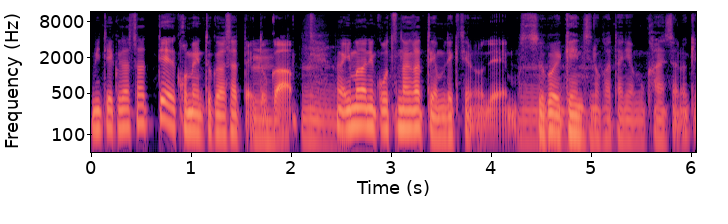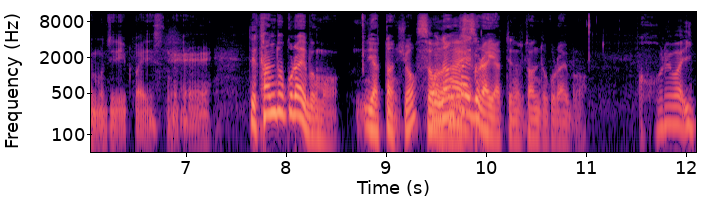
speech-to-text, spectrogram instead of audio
見てくださってコメントくださったりとか。ーうん。なんか未だにこうつながってもできてるので、もうすごい現地の方にはもう感謝の気持ちでいっぱいですね。えーで単独ライブもやったんでしょ？そう何回ぐらいやってんの単独ライブは？これは一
